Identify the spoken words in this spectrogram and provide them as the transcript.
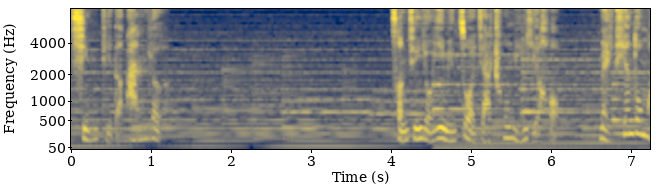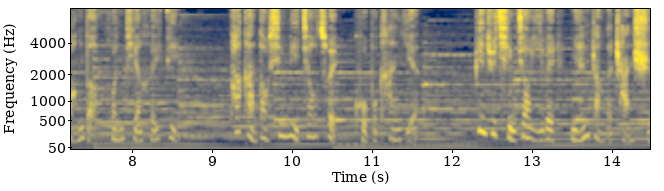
心底的安乐。曾经有一名作家出名以后。每天都忙得昏天黑地，他感到心力交瘁、苦不堪言，便去请教一位年长的禅师。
